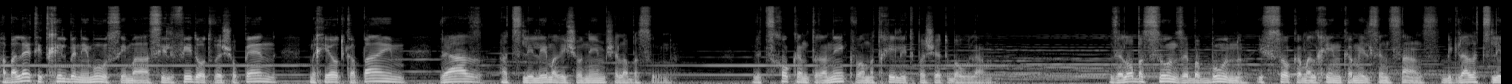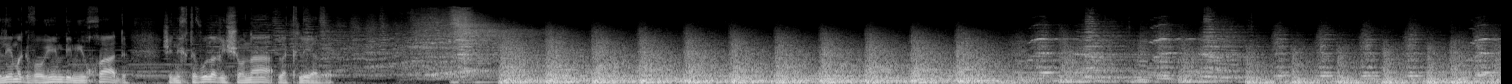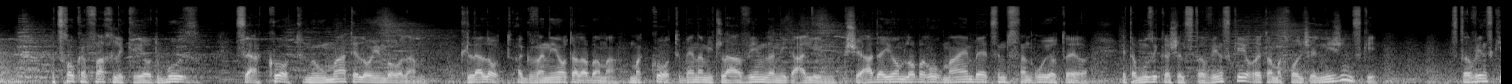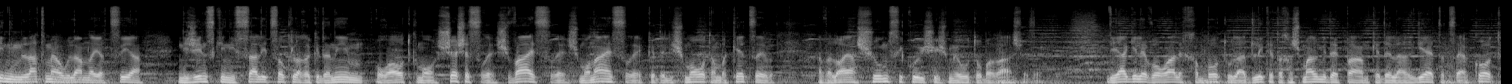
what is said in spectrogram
הבלט התחיל בנימוס עם הסילפידות ושופן, מחיאות כפיים, ואז הצלילים הראשונים של הבסון. וצחוק קנטרני כבר מתחיל להתפשט באולם. זה לא בסון, זה בבון, יפסוק המלחין קמיל סנסנס, בגלל הצלילים הגבוהים במיוחד שנכתבו לראשונה לכלי הזה. הצחוק הפך לקריאות בוז, צעקות, מהומת אלוהים בעולם, קללות, עגבניות על הבמה, מכות בין המתלהבים לנגעלים, כשעד היום לא ברור מה הם בעצם שנאו יותר, את המוזיקה של סטרווינסקי או את המחול של ניז'ינסקי. סטרווינסקי נמלט מהאולם ליציע, ניז'ינסקי ניסה לצעוק לרקדנים הוראות כמו 16, 17, 18 כדי לשמור אותם בקצב, אבל לא היה שום סיכוי שישמעו אותו ברעש הזה. דיאגילב הורה לכבות ולהדליק את החשמל מדי פעם כדי להרגיע את הצעקות,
